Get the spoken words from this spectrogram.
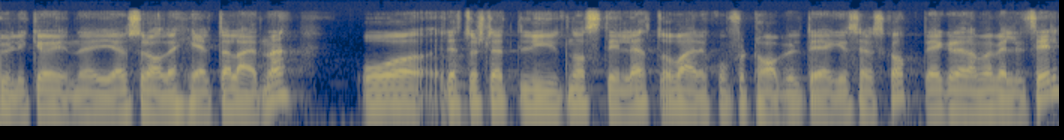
ulike øyene i Australia helt aleine. Og rett og slett lyden av stillhet og være komfortabelt i eget selskap. Det gleder jeg meg veldig til.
